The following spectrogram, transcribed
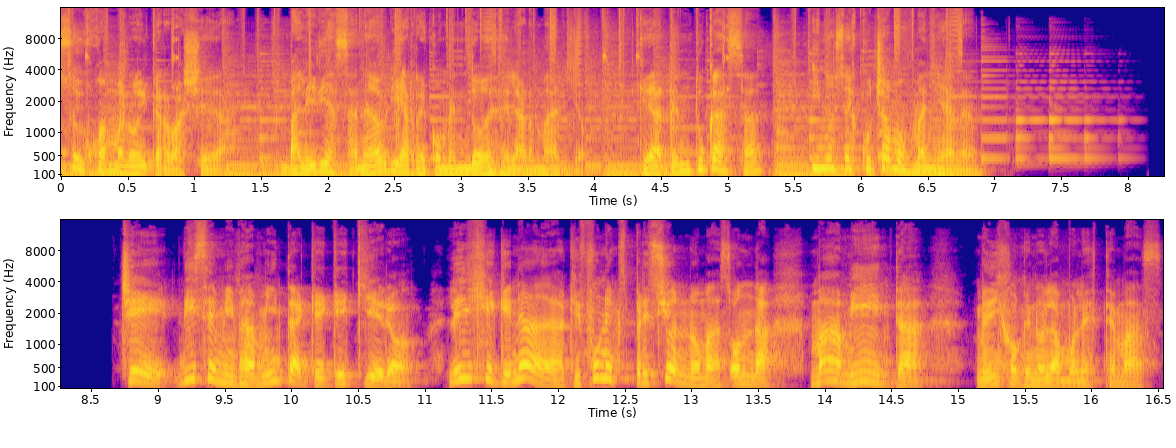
soy Juan Manuel Carballeda. Valeria Sanabria recomendó desde el armario. Quédate en tu casa y nos escuchamos mañana. Che, dice mi mamita que qué quiero. Le dije que nada, que fue una expresión nomás, onda, mamita. Me dijo que no la moleste más.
